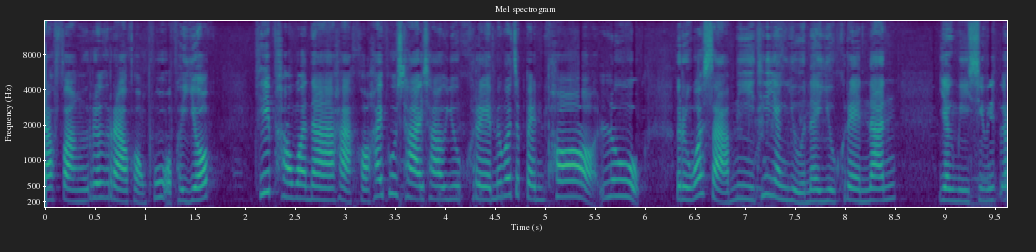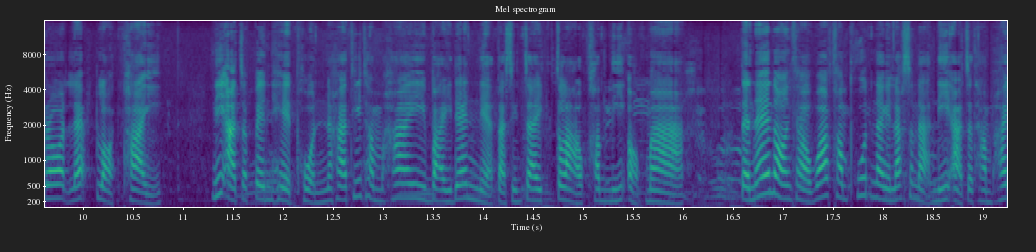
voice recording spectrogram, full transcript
รับฟังเรื่องราวของผู้อพยพ ที่ภาวนาค่ะขอให้ผู้ชายชาวยูเครนไม่ว่าจะเป็นพ่อลูก หรือว่าสามีที่ยังอยู่ในยูเครนนั้น ยังมีชีวิตรอดและปลอดภัย นี่อาจจะเป็นเหตุผลนะคะที่ทำให้ไบเดนเนี่ยตัดสินใจกล่าวคำนี้ออกมา แต่แน่นอนค่ะว่าคำพูดในลักษณะนี้อาจจะทำให้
